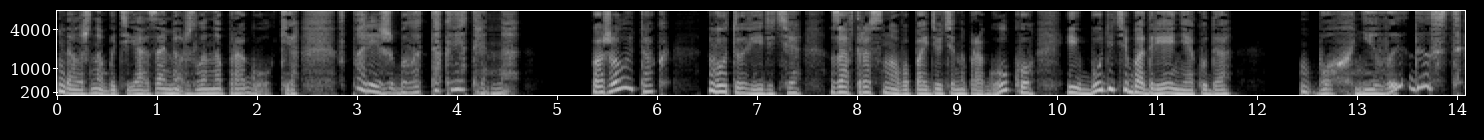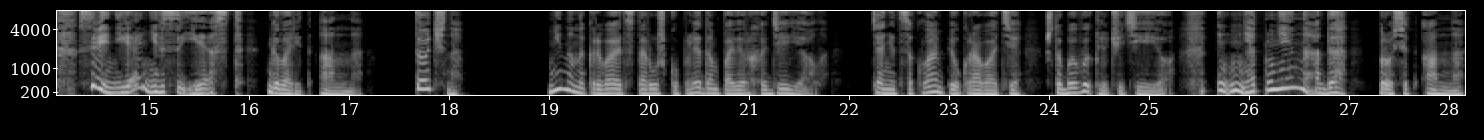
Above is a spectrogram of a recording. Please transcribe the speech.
«Должно быть, я замерзла на прогулке. В Париже было так ветрено». «Пожалуй, так. Вот увидите, завтра снова пойдете на прогулку и будете бодрее некуда». «Бог не выдаст, свинья не съест», — говорит Анна. «Точно». Нина накрывает старушку пледом поверх одеяла. Тянется к лампе у кровати, чтобы выключить ее. «Нет, не надо», — просит Анна.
